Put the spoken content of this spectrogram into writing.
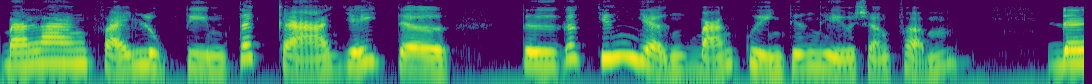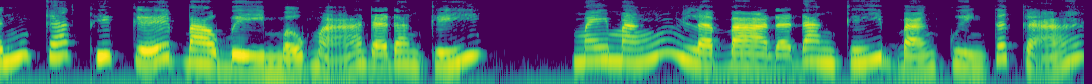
Bà Lan phải lục tìm tất cả giấy tờ từ các chứng nhận bản quyền thương hiệu sản phẩm đến các thiết kế bao bì mẫu mã đã đăng ký. May mắn là bà đã đăng ký bản quyền tất cả,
